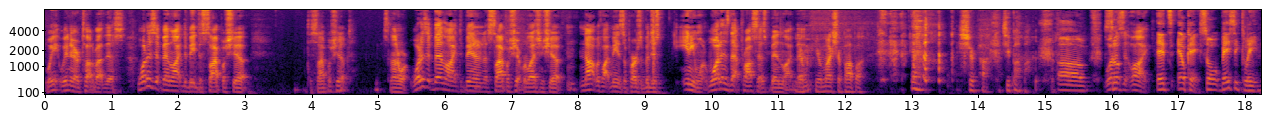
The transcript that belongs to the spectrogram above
We we never talked about this. What has it been like to be discipleship? Discipleship? It's not a word. What has it been like to be in a discipleship relationship? Not with like me as a person, but just anyone. What has that process been like? You're, you're my papa. Sure, Pop. She papa. Um, What so is it like? It's okay. So basically,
